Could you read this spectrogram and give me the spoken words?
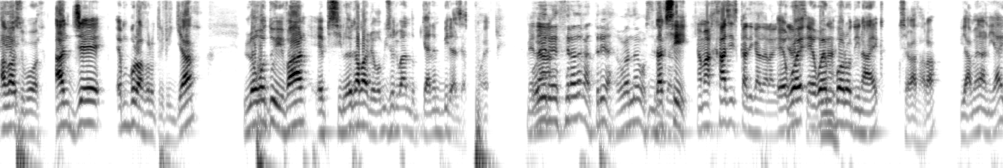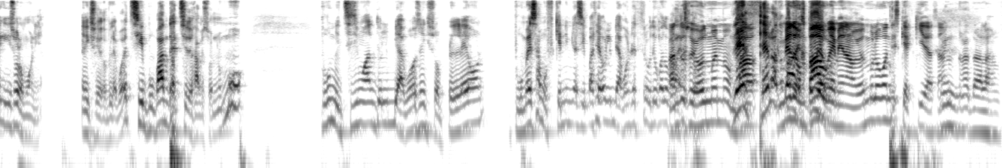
Ακόμα σου πω, αν και μπορώ να θέλω λόγω του Ιβάν, εγώ πίσω Ιβάν το πιάνε ας πούμε. 13, εγώ πάντα Εντάξει, χάσεις κάτι. Εγώ μπορώ την ΑΕΚ, ξεκάθαρα. Για μένα η ΑΕΚ είναι η ισορρομόνια. Δεν ξέρω, το βλέπω έτσι, που πάντα έτσι το είχαμε στο νου μου. Που μητσής ήμουν αντιολυμπιακός, δεν ξέρω, πλέον, που μέσα μου φκένει μια συμπάθεια Ολυμπιακών, δεν θέλω ούτε εγώ το Πάντως ο παραδεχτώ. γιος μου είναι με τον Δεν Πάο- θέλω να το με τον παραδεχτώ, Πάο εγώ. και εμένα, ο γιος μου λόγω της Κερκίδας. α. Δεν καταλάβω.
